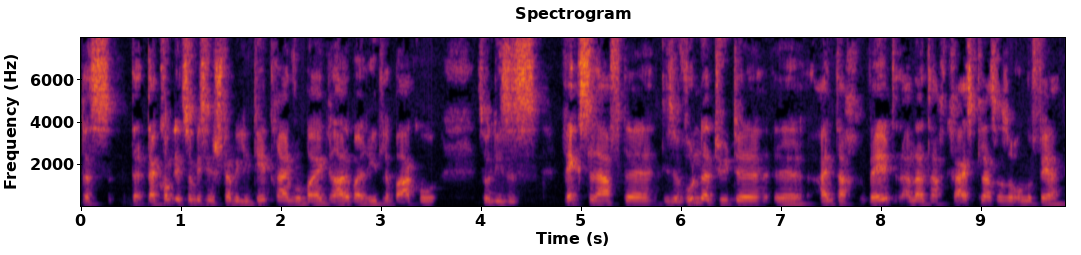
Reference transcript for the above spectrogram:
das, da, da kommt jetzt so ein bisschen Stabilität rein, wobei gerade bei Riedle Baku so dieses wechselhafte, diese Wundertüte, äh, einen Tag Welt, anderen Tag Kreisklasse so ungefähr,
